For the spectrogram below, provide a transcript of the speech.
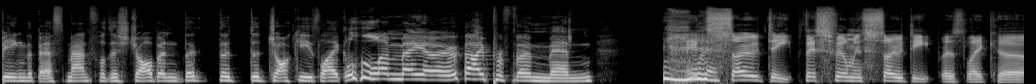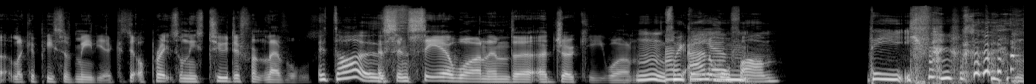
being the best man for this job, and the the the jockey's like, "Lameo, I prefer men." It's so deep. This film is so deep as like a like a piece of media because it operates on these two different levels: It does. a sincere one and a, a jokey one. Mm, it's And like the, Animal um, Farm. The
